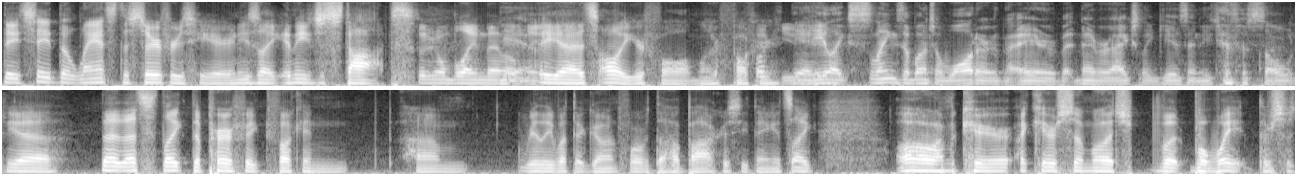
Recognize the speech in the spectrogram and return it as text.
they say the Lance the Surfer's here, and he's like, and he just stops. so they're gonna blame that on Yeah. me. Yeah, it's all your fault, motherfucker. Fuck you. Yeah, he like slings a bunch of water in the air, but never actually gives any to the soldier. Yeah, that that's like the perfect fucking, um, really what they're going for with the hypocrisy thing. It's like, oh, I'm care, I care so much, but but wait, there's a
